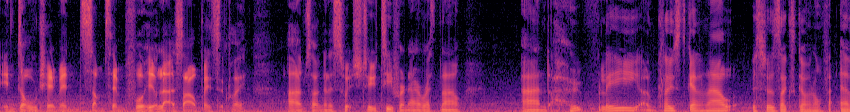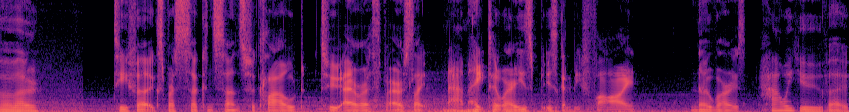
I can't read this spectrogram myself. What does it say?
indulge him in something before he'll let us out, basically. Um, so I'm going to switch to Tifa and Aerith now and hopefully I'm close to getting out. This feels like it's going on forever though. Tifa expresses her concerns for Cloud to Aerith, but Aerith's like, nah mate, don't worry, he's, he's gonna be fine. No worries. How are you though?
